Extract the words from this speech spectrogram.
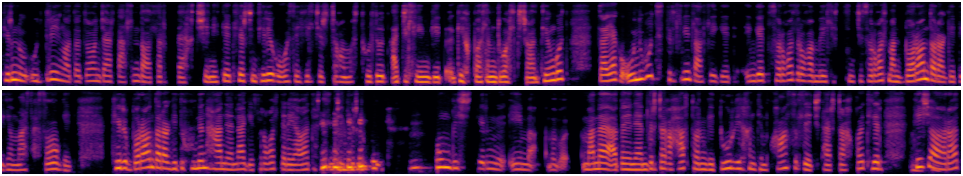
тэр нь өдрийн одоо 160 70 доллар байх жишээ нэ. Тэгэхээр чин тэрийг угаасаа эхэлж ирж байгаа хүмүүс төлөөд ажил хийн гэх боломжгүй болчихж байгаа. Тэнгүүд за яг үнэгүй цэцэрлэгийн лолий гээд ингээд сургууль руугаа мэйл итсэн чи сургууль манд борон дороо гэдэг юмас асуу гээд тэр борон дороо гэдэг хүн нь хаана байна гэж сургууль дээр яваад очсон чи тэр хүн биш тэр нь ийм манай одоо энэ амьдарч байгаа хавт орн гэдэг дүүргийнхэн тэм консул ээж тарж байгаа хгүй. Тэгэхээр тийшээ ороод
